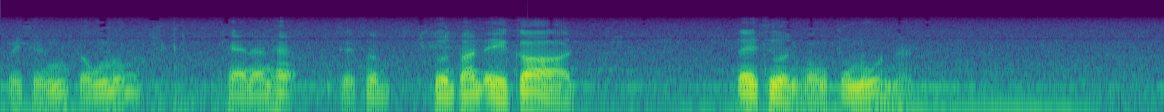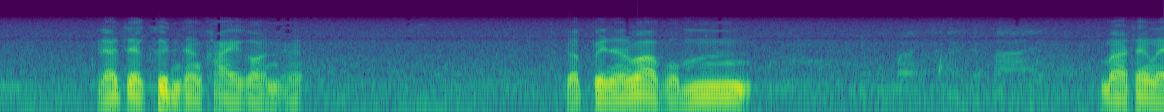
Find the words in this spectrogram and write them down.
ไปถึงตรงนู้นแค่นั้นฮะ แต่ส่วนส่วนพันเอกก็ได้ส่วนของตรงนู้นฮะแล้วจะขึ้นทางใครก่อนฮะ ก็เป็นนั้นว่าผมมาไหนก็ตายมาทางไหน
